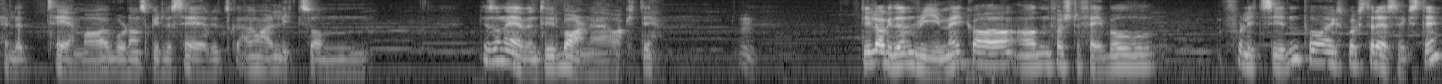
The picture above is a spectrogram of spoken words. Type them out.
hele temaet, hvordan spillet ser ut, kan være litt sånn Litt sånn eventyr, barneaktig. Mm. De lagde en remake av, av den første Fable for litt siden på Xbox 360.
